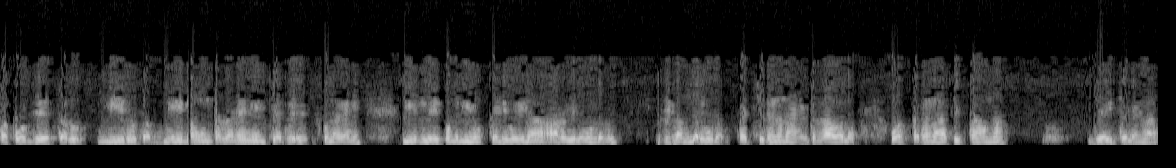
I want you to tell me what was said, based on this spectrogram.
సపోర్ట్ చేస్తారు. మీరు సబ్- మీలో ఉంటదనే నేను చేసుకున్నా కానీ మీరు లేకుండా నేను ఒక్కని పోయినా ఆడ విలువ ఉండదు. మీరందరూ కూడా ఖచ్చితంగా నా ఇంటర్ రావాలా? వస్తారని ఆశిస్తా ఉన్నా. జై తెలంగాణ.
